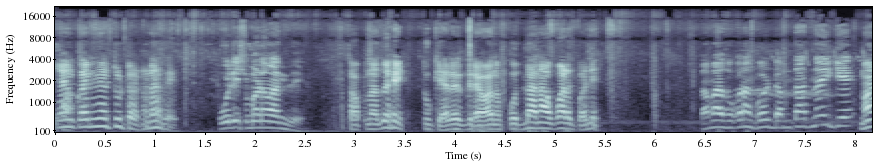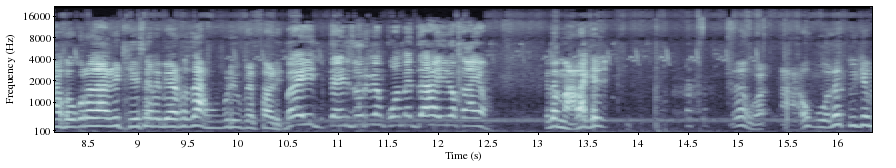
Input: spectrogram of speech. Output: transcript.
એમ કરીને તું ટટણે છે. પોલીસ બનવાનું છે. સપના જો હે તું ઘેરે જ રહેવાનો પોદલા ના ઉપાડે ભલે. તમારા છોકરા ગોળ ડમતા જ નહીં કે? મારા છોકરો આલી ઠેસરે બેઠો જા ઉપડી ઉપર સાડી ભાઈ ત્રણસો રૂપિયા કોમે જ હીરો કાયમ. એટલે મારા ઘેર આવું બોલે તું જેમ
